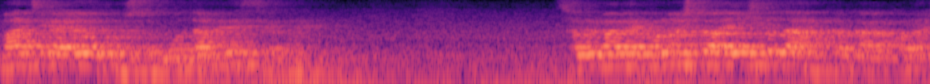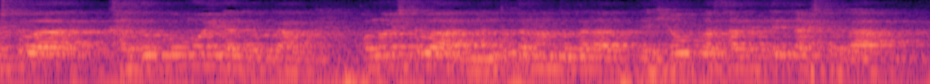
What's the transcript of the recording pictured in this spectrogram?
間違いを起こすともうダメですよね。それまでこの人はいい人だとかこの人は家族思いだとかこの人は何とか何とかだって評価されてた人が、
